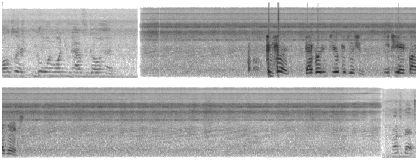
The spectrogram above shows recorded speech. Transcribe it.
All clear. Eagle 1-1, you have the go-ahead. Confirmed. Diverting into your position. ETA five minutes. Roger that.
